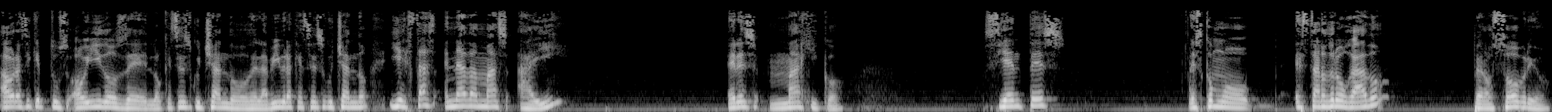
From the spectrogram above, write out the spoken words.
ahora sí que tus oídos de lo que estés escuchando, o de la vibra que estés escuchando, y estás nada más ahí, eres mágico. Sientes, es como estar drogado, pero sobrio.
